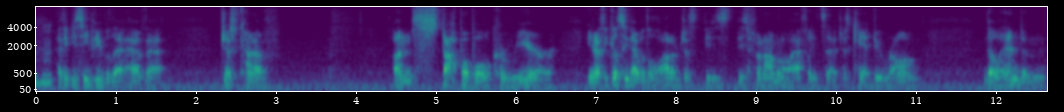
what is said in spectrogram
Mhm. I think you see people that have that just kind of unstoppable career. You know, I think you'll see that with a lot of just these these phenomenal athletes that just can't do wrong. They'll end and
